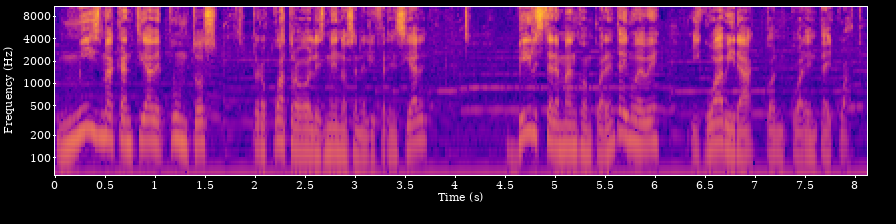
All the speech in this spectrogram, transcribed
misma cantidad de puntos, pero 4 goles menos en el diferencial, Bilsterman con 49 y Guavirá con 44.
